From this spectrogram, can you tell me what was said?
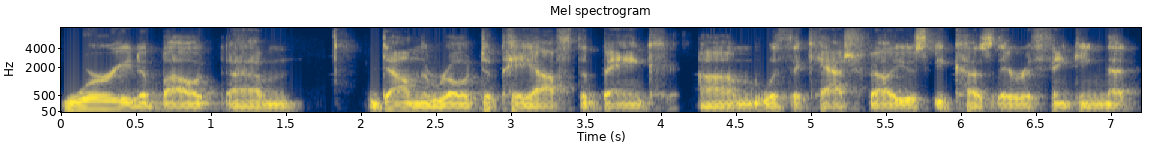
worried about um, down the road to pay off the bank um, with the cash values because they were thinking that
